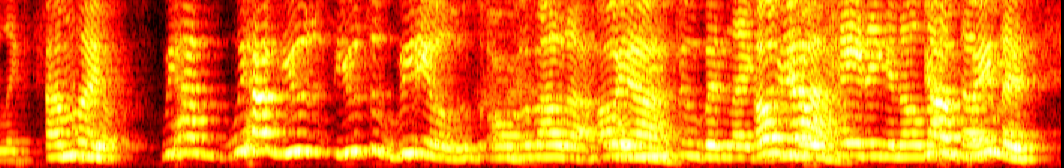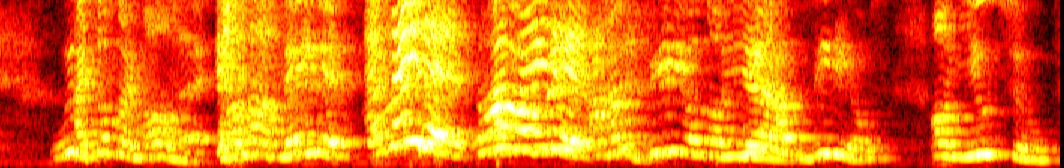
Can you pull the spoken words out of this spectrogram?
Like, I'm like, know, we have we have you, YouTube videos about us Oh, on yeah. YouTube and like Oh, you know, hating and all yeah, that I'm stuff. famous. We, I told my mom, Mom, I made it. I made it. Oh, I I have videos on. We Yeah. have videos on YouTube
